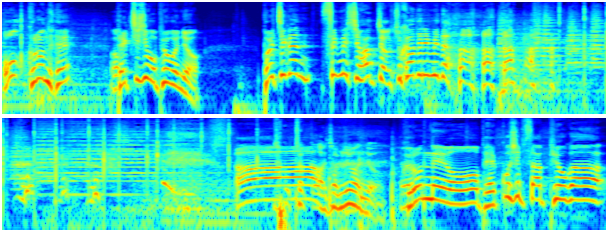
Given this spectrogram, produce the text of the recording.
어, 그렇네? 175표군요. 벌칙은 승민 씨 확정 축하드립니다! 아, 잠깐, 아, 잠시만요. 그렇네요. 194표가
